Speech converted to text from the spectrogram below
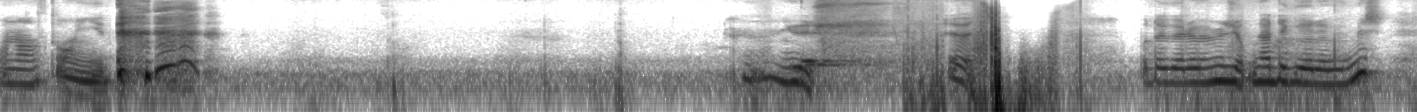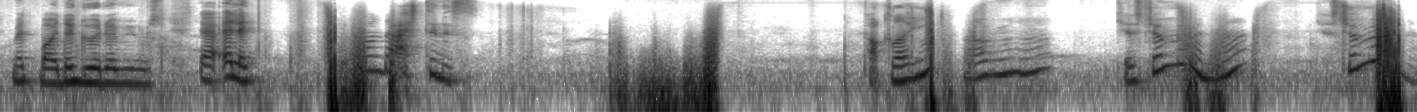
16, 17. Yüz. Evet. Bu da görevimiz yok. Nerede görevimiz? Metbay'da görevimiz. Ya elek. Onu da açtınız. Taklayın. Ne yapıyorsun ha? Keseceğim mi beni ha? Keseceğim mi beni?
